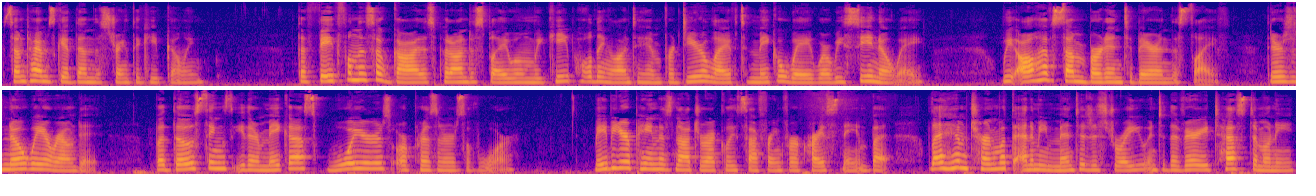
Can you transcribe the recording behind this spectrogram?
sometimes give them the strength to keep going. The faithfulness of God is put on display when we keep holding on to Him for dear life to make a way where we see no way. We all have some burden to bear in this life. There is no way around it. But those things either make us warriors or prisoners of war. Maybe your pain is not directly suffering for Christ's name, but let Him turn what the enemy meant to destroy you into the very testimony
